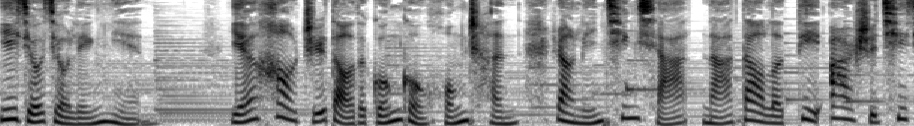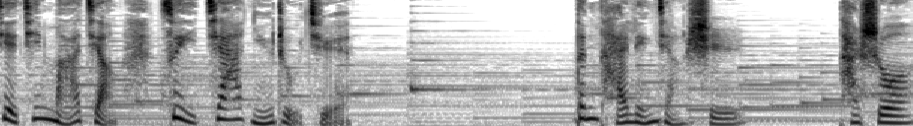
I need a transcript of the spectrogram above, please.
一九九零年，严浩执导的《滚滚红尘》让林青霞拿到了第二十七届金马奖最佳女主角。登台领奖时。他说：“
